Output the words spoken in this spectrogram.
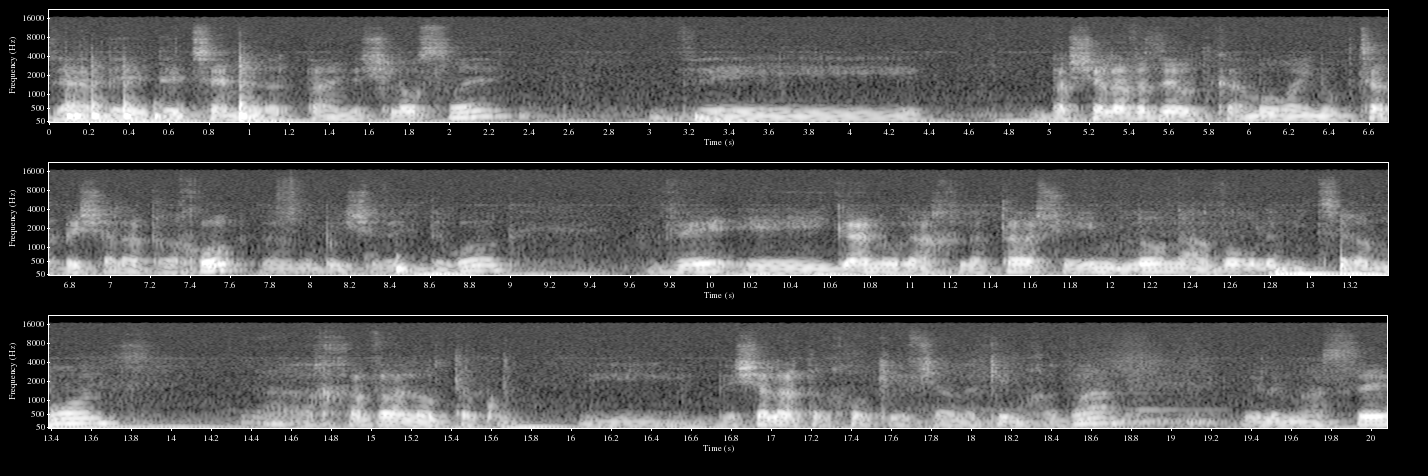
זה היה בדצמבר 2013, ובשלב הזה עוד כאמור היינו קצת בשלט רחוק, גרנו ביישובי גדרות, והגענו להחלטה שאם לא נעבור למצפה רמון, החווה לא תקום. בשלט רחוק אי אפשר להקים חווה, ולמעשה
